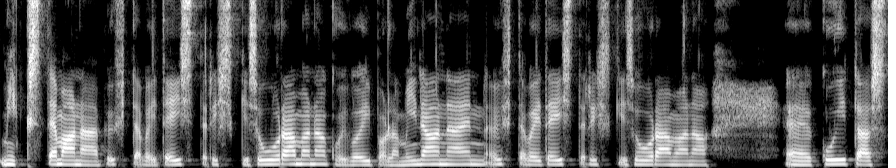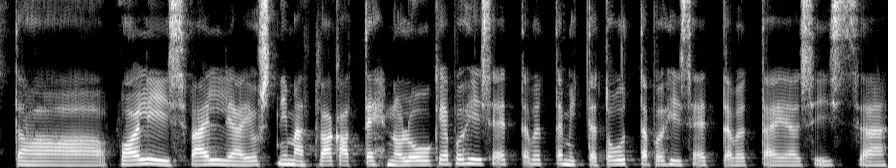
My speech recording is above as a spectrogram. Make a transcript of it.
miks tema näeb ühte või teist riski suuremana, kui võib-olla mina näen ühte või teist riski suuremana kuidas ta valis välja just nimelt väga tehnoloogiapõhise ettevõtte, mitte tootepõhise ettevõtte ja siis, eh,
